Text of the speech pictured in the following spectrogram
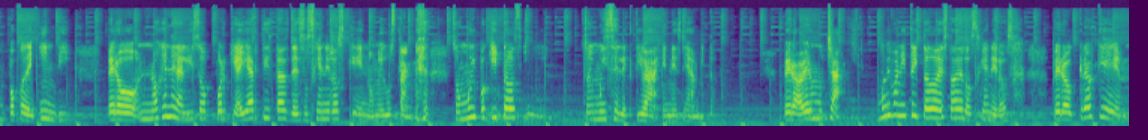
un poco de indie, pero no generalizo porque hay artistas de esos géneros que no me gustan. Son muy poquitos y soy muy selectiva en ese ámbito. Pero a ver, mucha, muy bonito y todo esto de los géneros, pero creo que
